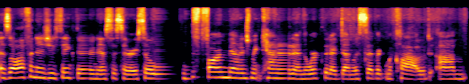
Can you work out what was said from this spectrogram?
as often as you think they're necessary. So, Farm Management Canada and the work that I've done with Cedric MacLeod, um,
